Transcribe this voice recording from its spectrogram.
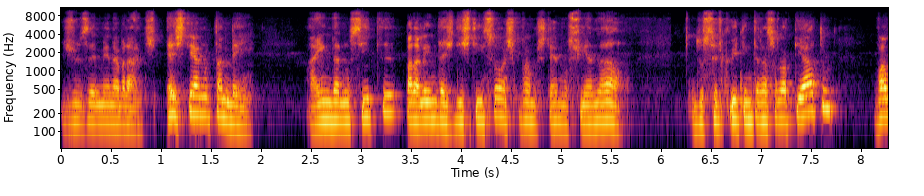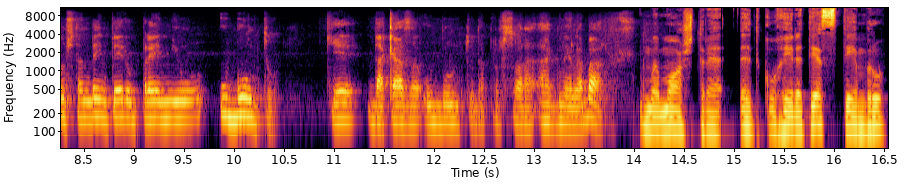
José Mena Brandes. Este ano também, ainda no CIT, para além das distinções que vamos ter no final do Circuito Internacional de Teatro, vamos também ter o Prémio Ubuntu, que é da Casa Ubuntu, da professora Agnela Barros. Uma mostra a decorrer até setembro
